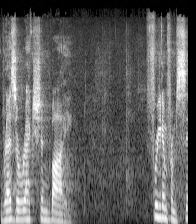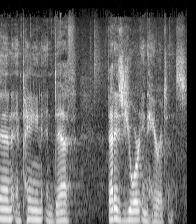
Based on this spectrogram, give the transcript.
resurrection body, freedom from sin and pain and death. That is your inheritance.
